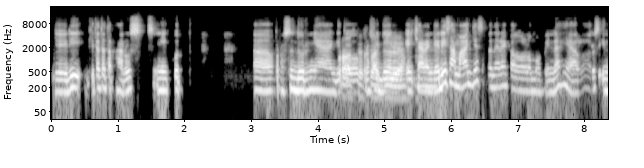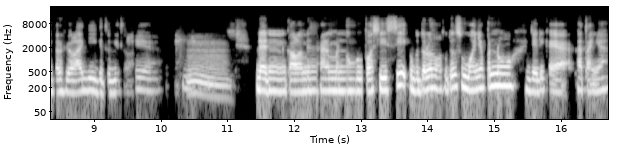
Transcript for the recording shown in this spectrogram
Jadi kita tetap harus ngikut uh, prosedurnya gitu, Proses prosedur ya. HR. Hmm. Jadi sama aja sebenarnya kalau lo mau pindah ya lo harus interview lagi gitu-gitu Iya. Hmm. Dan kalau misalkan menunggu posisi, kebetulan waktu itu semuanya penuh. Jadi kayak katanya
